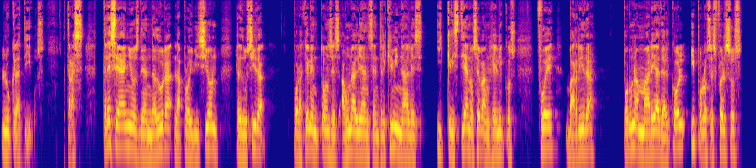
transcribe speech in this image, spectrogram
lucrativos. Tras 13 años de andadura, la prohibición reducida por aquel entonces a una alianza entre criminales y cristianos evangélicos fue barrida por una marea de alcohol y por los esfuerzos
